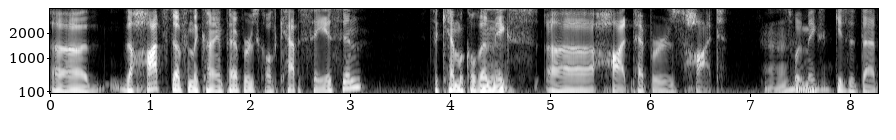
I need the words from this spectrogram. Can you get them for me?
uh, the hot stuff in the cayenne pepper is called capsaicin. It's a chemical that Mm. makes uh, hot peppers hot. That's what makes gives it that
